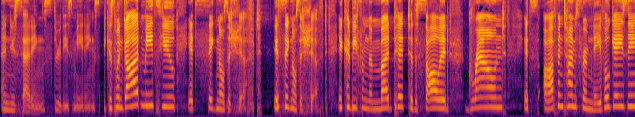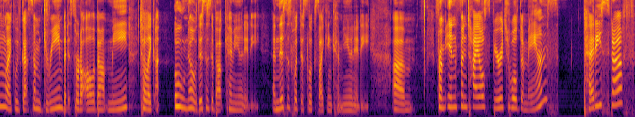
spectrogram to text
and new settings through these meetings. Because when God meets you, it signals a shift. It signals a shift. It could be from the mud pit to the solid ground. It's oftentimes from navel gazing, like we've got some dream, but it's sort of all about me, to like, oh no, this is about community. And this is what this looks like in community. Um, from infantile spiritual demands, petty stuff,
